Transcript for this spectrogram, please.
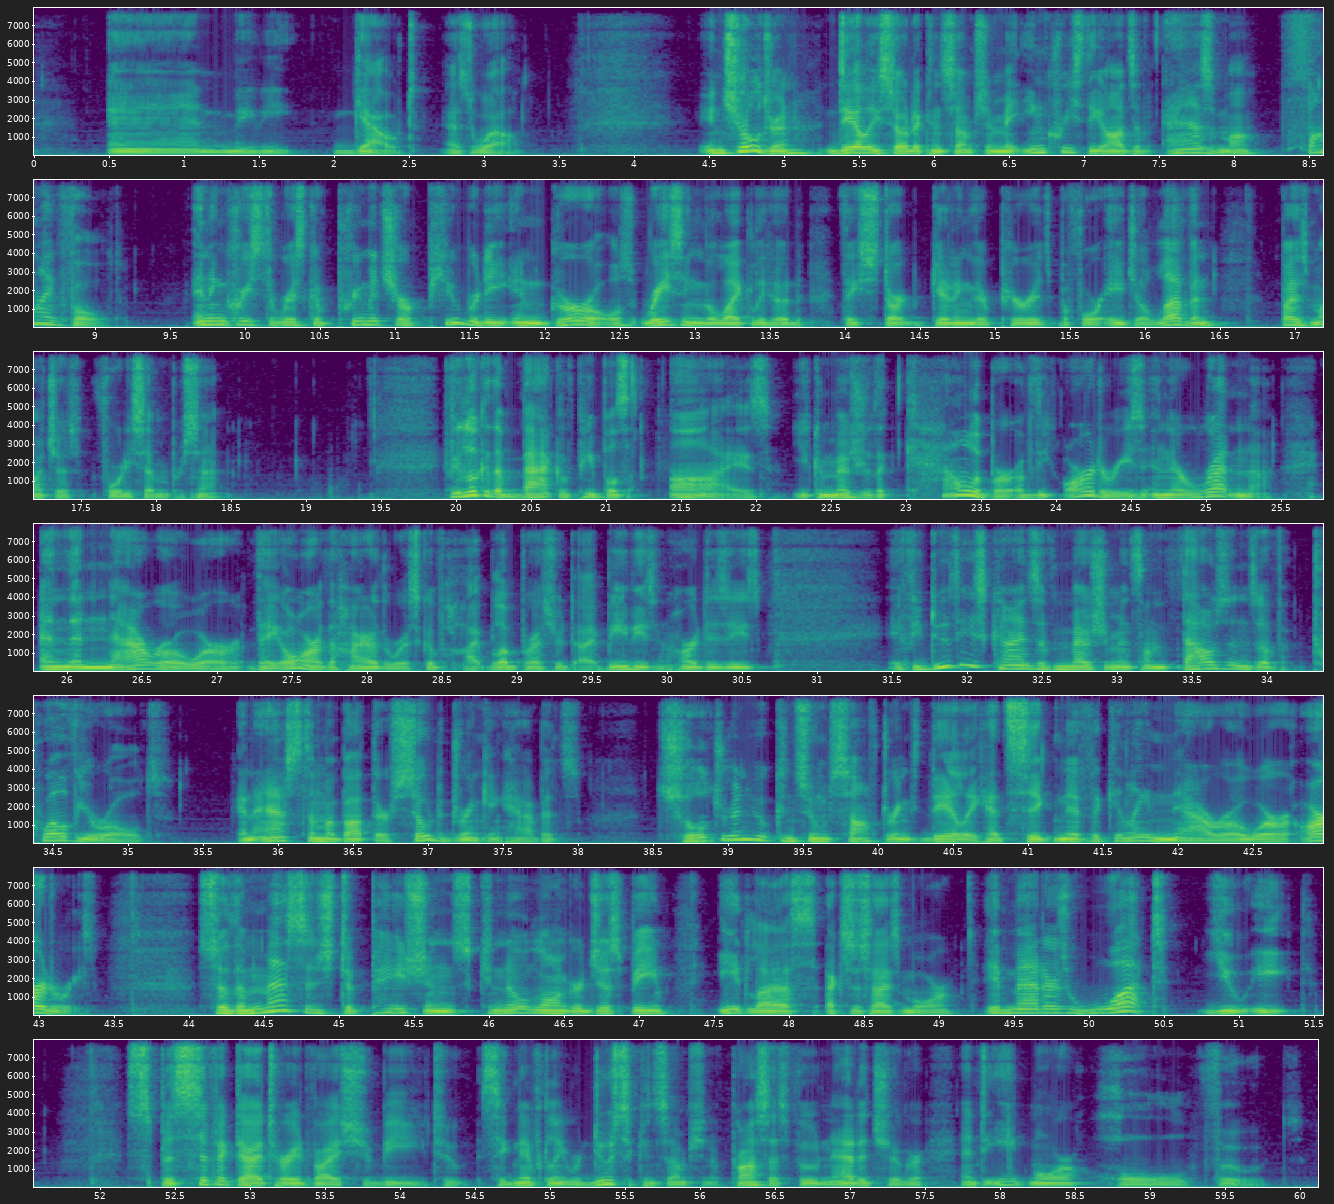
and maybe gout as well. In children, daily soda consumption may increase the odds of asthma fivefold, and increase the risk of premature puberty in girls, raising the likelihood they start getting their periods before age 11 by as much as 47%. If you look at the back of people's eyes, you can measure the caliber of the arteries in their retina, and the narrower they are, the higher the risk of high blood pressure, diabetes, and heart disease. If you do these kinds of measurements on thousands of 12-year-olds and ask them about their soda drinking habits, children who consume soft drinks daily had significantly narrower arteries. So the message to patients can no longer just be, eat less, exercise more. It matters what you eat. Specific dietary advice should be to significantly reduce the consumption of processed food and added sugar, and to eat more whole foods.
